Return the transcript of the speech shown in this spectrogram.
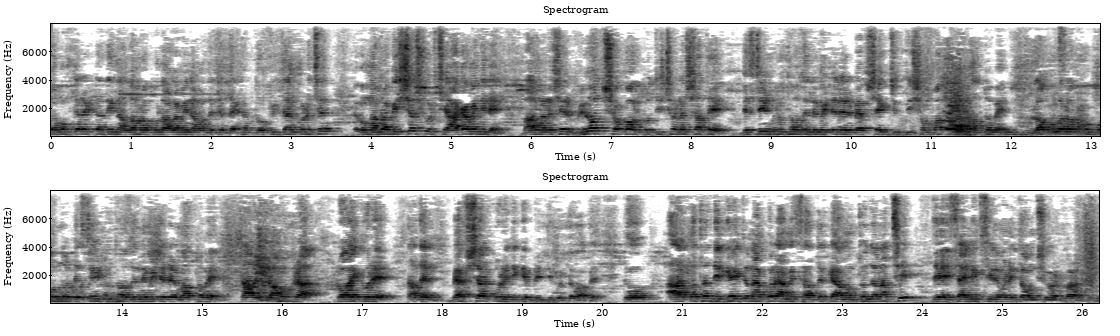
চমৎকার একটা দিন আল্লাহ রব্বুল আলমিন আমাদেরকে দেখার তৌফিক দান করেছেন এবং আমরা বিশ্বাস করছি আগামী দিনে বাংলাদেশের বৃহৎ সকল প্রতিষ্ঠানের সাথে ডেস্টিন টু থাউজেন্ড লিমিটেডের ব্যবসায়িক চুক্তি সম্পাদনের মাধ্যমে লক্ষ লক্ষ পণ্য ডেস্টিন টু থাউজেন্ড লিমিটেডের মাধ্যমে তার গ্রাহকরা ক্রয় করে তাদের ব্যবসার পরিধিকে বৃদ্ধি করতে পারবে তো আর কথা দীর্ঘায়িত না করে আমি স্যারদেরকে আমন্ত্রণ জানাচ্ছি যে এই সাইনিং সেরিমনিতে অংশগ্রহণ করার জন্য।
